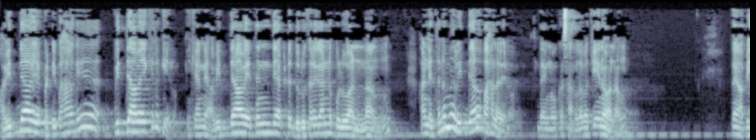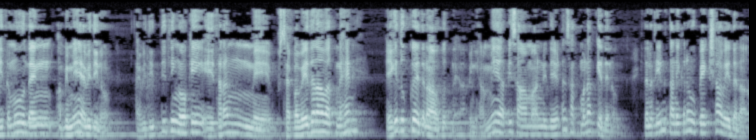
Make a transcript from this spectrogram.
අවිද්‍යාවේ ප්‍රතිභාගය විද්‍යාවයි කියලා කියනවා. ඒ කියන්නේ අවිද්‍යාව එතෙන්දී අපිට දුරු කරගන්න පුළුවන් නම් අන්න එතනම විද්‍යාව පහළ වෙනවා. දැන් ඕක සරලව කියනවා නම් දැන් අපි හිතමු දැන් අපි මේ ඇවිදිනවා. ඇවිදිද්දි ඉතින් ඕකේ ඒ තරම් මේ සැප වේදනාවක් නැහැනේ. ඒකේ දුක් වේදනාවකුත් නැහැ. අපි නිකන් මේ අපි සාමාන්‍ය විදිහට සක්මනක් යෙදෙනවා. එතන තියෙන තනිකරම උපේක්ෂා වේදනාව.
